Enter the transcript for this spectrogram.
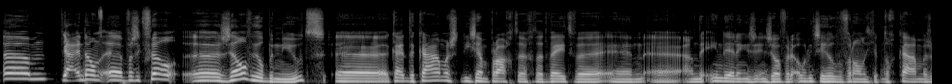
Ehm, ja, en dan eh, was ik wel eh, zelf heel benieuwd. Eh, kijk, de kamers die zijn prachtig, dat weten we. En aan de indeling is in zoverre ook niet zo heel veel veranderd. Je hebt nog kamers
